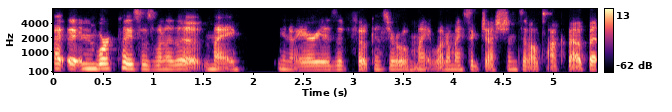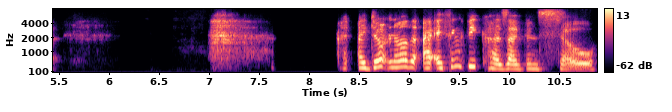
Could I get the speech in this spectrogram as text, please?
uh, in workplace is one of the my you know areas of focus or my one of my suggestions that I'll talk about. But I, don't know that I, think because I've been so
